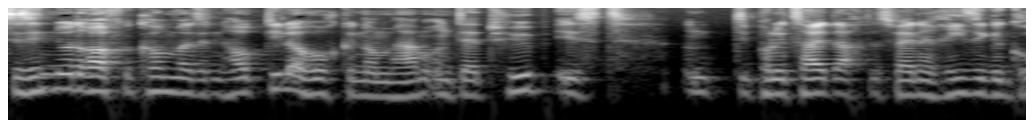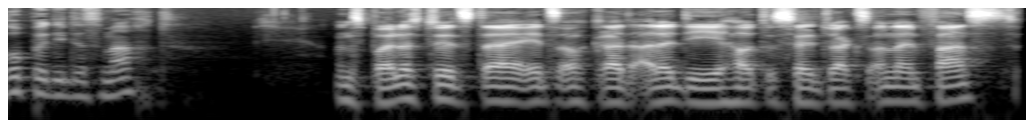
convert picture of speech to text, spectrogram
sie sind nur drauf gekommen, weil sie den Hauptdealer hochgenommen haben. Und der Typ ist, und die Polizei dachte, es wäre eine riesige Gruppe, die das macht. Und spoilerst du jetzt da jetzt auch gerade alle, die How to Sell Drugs Online fast?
